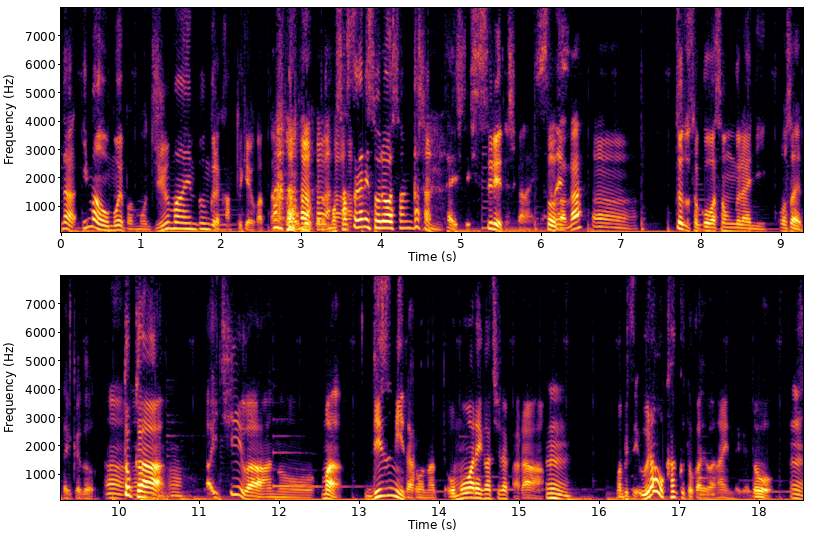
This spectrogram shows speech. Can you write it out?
だから今思えばもう10万円分ぐらい買っときゃよかったなと思うけど、もうさすがにそれは参加者に対して失礼でしかないからね。そうだな。うん。ちょっとそこはそんぐらいに抑えたけど、うんとかうんうんあ1位は、あのーまあ、ディズニーだろうなって思われがちだから、うん。まあ別に裏を書くとかではないんだけど、うん。や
